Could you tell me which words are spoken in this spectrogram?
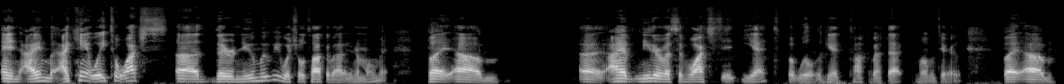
And I'm I can't wait to watch uh, their new movie, which we'll talk about in a moment. But um, uh, I have neither of us have watched it yet, but we'll again talk about that momentarily. But um,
